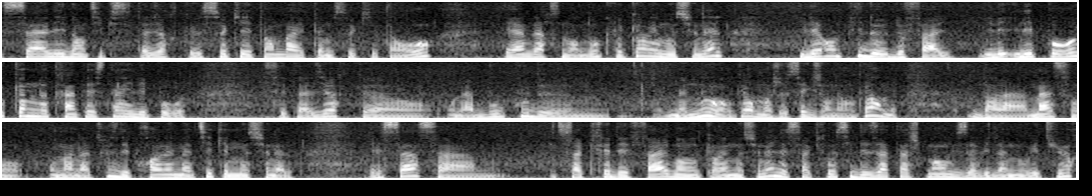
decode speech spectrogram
c'est à l'identique. C'est-à-dire que ce qui est en bas est comme ce qui est en haut, et inversement. Donc le corps émotionnel, il est rempli de, de failles. Il est, il est poreux comme notre intestin, il est poreux. C'est-à-dire qu'on a beaucoup de... Même nous encore, moi je sais que j'en ai encore, mais dans la masse, on, on en a tous des problématiques émotionnelles. Et ça, ça, ça crée des failles dans notre corps émotionnel et ça crée aussi des attachements vis-à-vis de la nourriture.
